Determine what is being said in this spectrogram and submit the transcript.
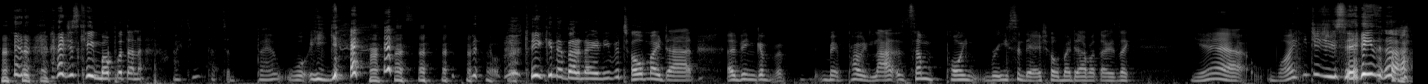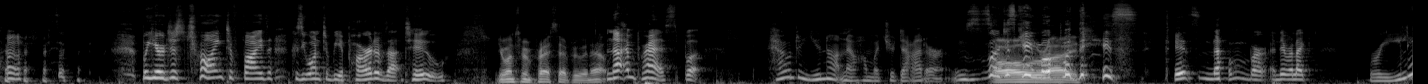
I just came up with that. I think that's about what he gets. Thinking about it, I even told my dad. I think of uh, probably last, at some point recently, I told my dad about that. He was like, "Yeah, why did you say that?" but you're just trying to find because you want to be a part of that too. You want to impress everyone else. Not impressed, but how do you not know how much your dad earns? So I just came right. up with this this number, and they were like, "Really?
